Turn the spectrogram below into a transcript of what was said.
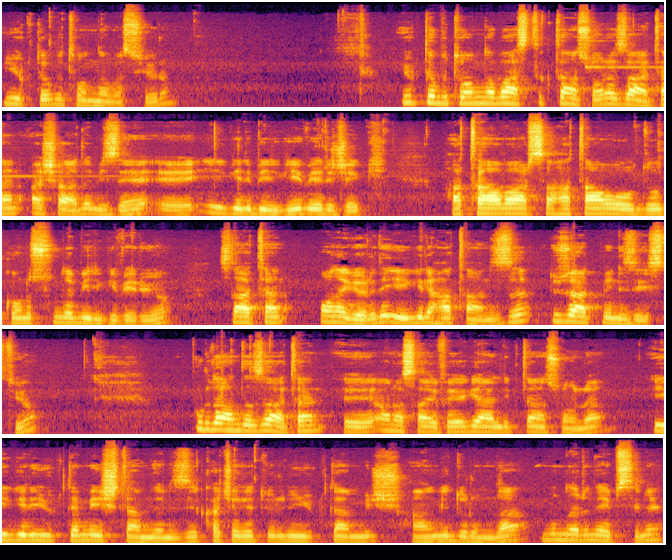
yükle butonuna basıyorum. Yükle butonuna bastıktan sonra zaten aşağıda bize e, ilgili bilgiyi verecek. Hata varsa hata olduğu konusunda bilgi veriyor. Zaten ona göre de ilgili hatanızı düzeltmenizi istiyor. Buradan da zaten e, ana sayfaya geldikten sonra ilgili yükleme işlemlerinizi, kaç adet ürünü yüklenmiş, hangi durumda bunların hepsini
